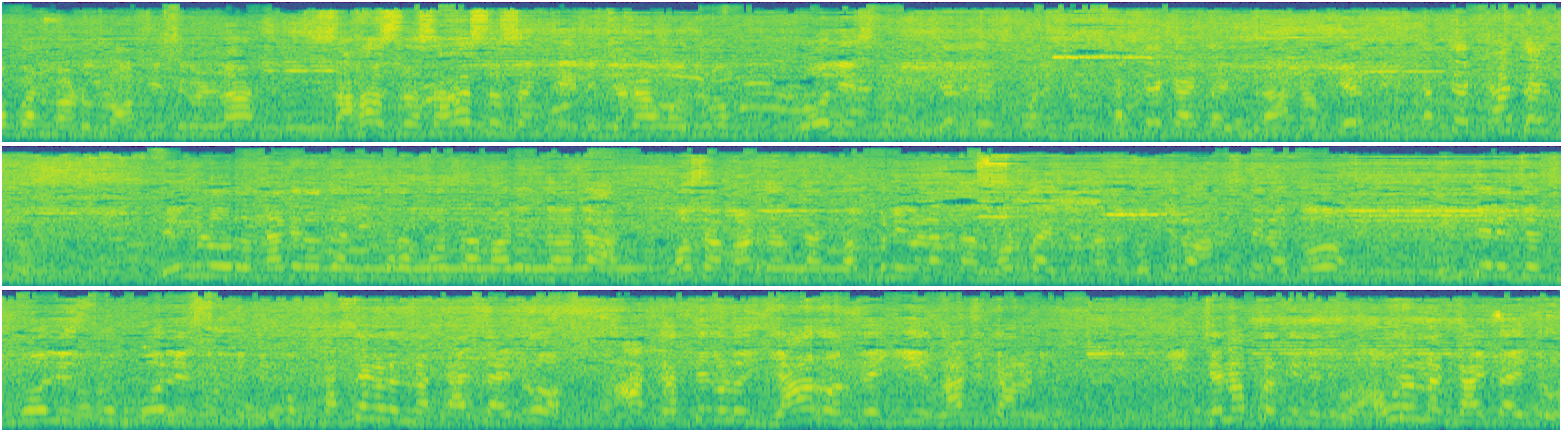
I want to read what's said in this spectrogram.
ಓಪನ್ ಮಾಡಿದ್ರು ಆಫೀಸ್ಗಳನ್ನ. ಸಹಸ್ರ ಸಹಸ್ರ ಸಂಖ್ಯೆಯಲ್ಲಿ ಜನ ಹೋದ್ರು. ಪೊಲೀಸರು ಇಂಟೆಲಿಜೆನ್ಸ್ ಪೊಲೀಸರು ಕತ್ತೆ ಕಾಯ್ತಾ ಇದ್ರ. ನಾವು ಕೇಳ್ತೀವಿ, ಕತ್ತೆ ಕಾಯ್ತಾ ಇದ್ರು. ಬೆಂಗಳೂರು ನಗರದಲ್ಲಿ ಈ ಮೋಸ ಮಾಡಿದಾಗ ಮೋಸ ಮಾಡಿದಂತ ಕಂಪನಿಗಳನ್ನ ನೋಡ್ತಾ ಇದ್ರೆ ನನಗೆ ಗೊತ್ತಿರೋ ಅನಿಸ್ತಿರೋದು ಇಂಟೆಲಿಜೆನ್ಸ್ ಪೊಲೀಸರು ಪೊಲೀಸರು ಕತ್ತೆಗಳನ್ನ ಕಾಯ್ತಾ ಇದ್ರು. ಆ ಕತ್ತೆಗಳು ಯಾರು ಅಂದ್ರೆ ಈ ರಾಜಕಾರಣಿಗಳು. ಈ ಜನಪ್ರತಿನಿಧಿಗಳು ಅವರನ್ನ ಕಾಯ್ತಾ ಇದ್ರು.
